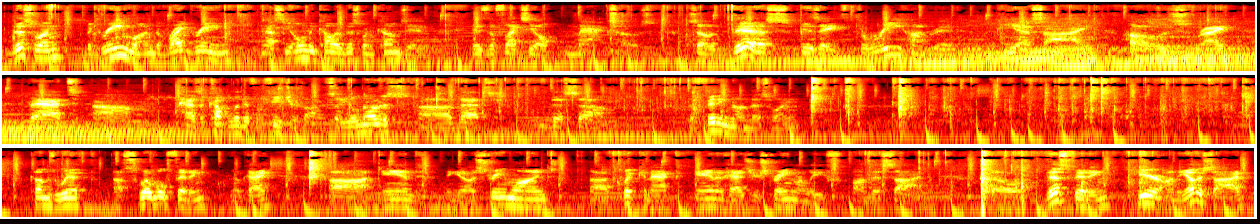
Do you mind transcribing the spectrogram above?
This one, the green one, the bright green, that's the only color this one comes in, is the Flexeel Max hose. So this is a 300 PSI hose, right? That um, has a couple of different features on it. So you'll notice uh, that this, um, the fitting on this one comes with a swivel fitting, okay? Uh, and, you know, a streamlined uh, quick connect, and it has your strain relief on this side. So this fitting Here on the other side,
